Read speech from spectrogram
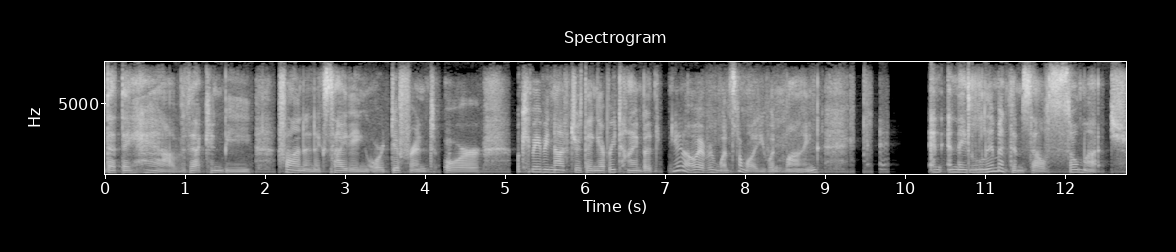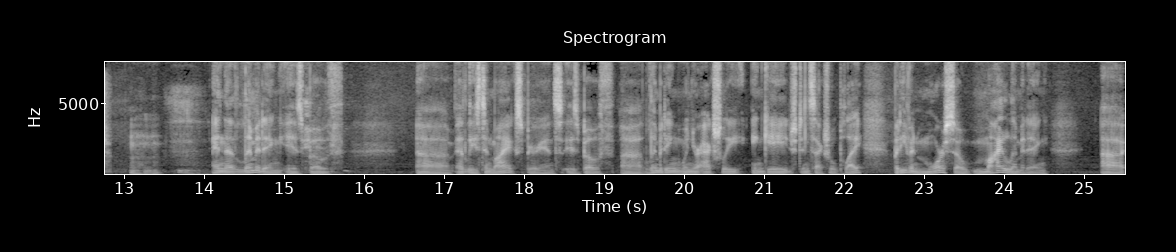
that they have that can be fun and exciting or different or okay maybe not your thing every time but you know every once in a while you wouldn't mind and and they limit themselves so much mm-hmm. and the limiting is both uh, at least in my experience, is both uh, limiting when you're actually engaged in sexual play, but even more so, my limiting uh,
